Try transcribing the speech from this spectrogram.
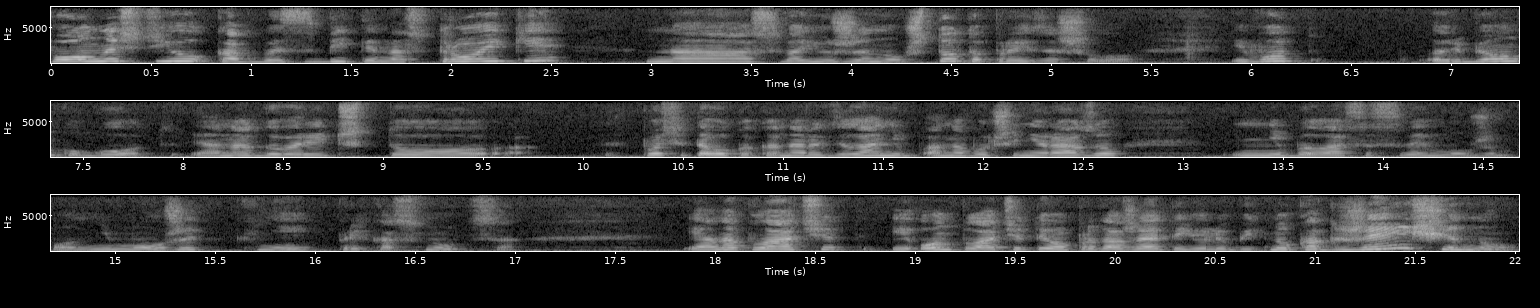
полностью как бы сбиты настройки на свою жену. Что-то произошло. И вот ребенку год, и она говорит, что после того, как она родила, она больше ни разу не была со своим мужем. Он не может к ней прикоснуться. И она плачет, и он плачет, и он продолжает ее любить. Но как женщину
